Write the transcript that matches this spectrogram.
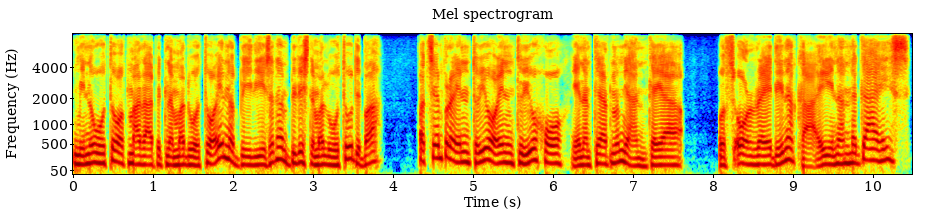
minuto at malapit na maluto, ay nabilisan, ang bilis na maluto, di ba? At siyempre, yung tuyo, yung tuyo ko, yan ang terno niyan, kaya was already na kainan na guys.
